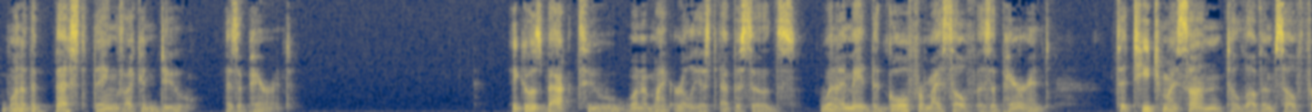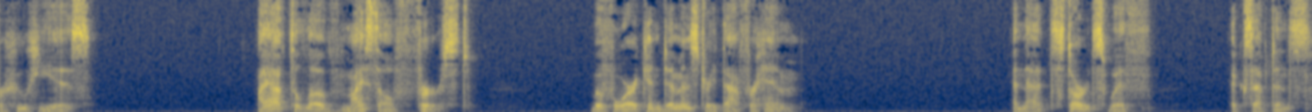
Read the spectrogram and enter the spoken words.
one of the best things I can do as a parent. It goes back to one of my earliest episodes when I made the goal for myself as a parent to teach my son to love himself for who he is. I have to love myself first before I can demonstrate that for him. And that starts with acceptance,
